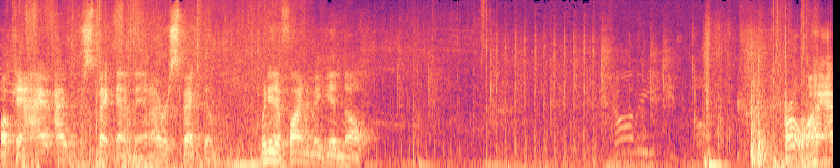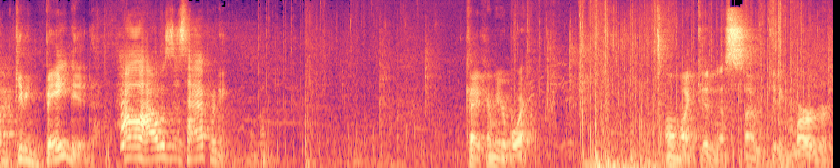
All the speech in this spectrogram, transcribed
Okay, I, I respect that man. I respect him. We need to find him again, though. Bro, I, am getting baited. How, how is this happening? Okay, come here, boy. Oh my goodness, I'm getting murdered.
